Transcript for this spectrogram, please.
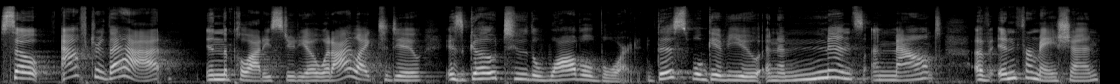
So after that, in the Pilates studio, what I like to do is go to the wobble board. This will give you an immense amount of information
